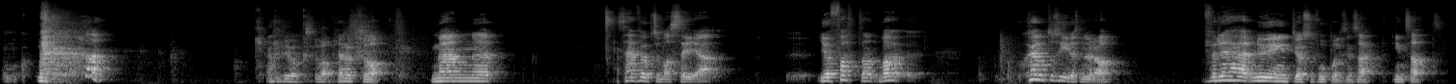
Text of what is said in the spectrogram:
kan det också vara. Kan också vara. Men, eh, sen får jag också bara säga. eh, Jag fattar, va? Skämt åsido nu då. För det här, nu är inte jag så fotbollsinsatt. Insatt,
